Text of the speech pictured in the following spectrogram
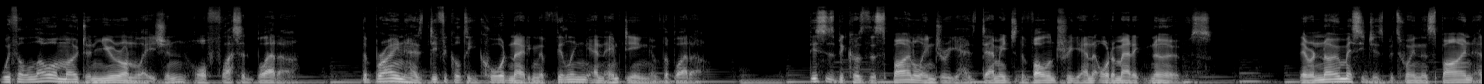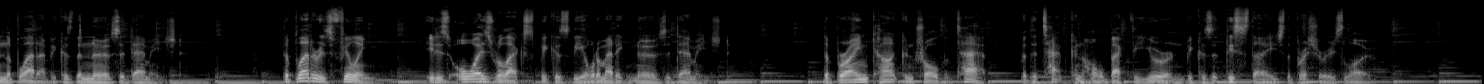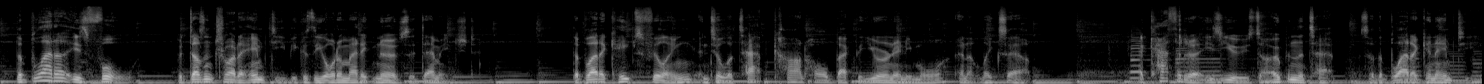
With a lower motor neuron lesion, or flaccid bladder, the brain has difficulty coordinating the filling and emptying of the bladder. This is because the spinal injury has damaged the voluntary and automatic nerves. There are no messages between the spine and the bladder because the nerves are damaged. The bladder is filling. It is always relaxed because the automatic nerves are damaged. The brain can't control the tap, but the tap can hold back the urine because at this stage the pressure is low. The bladder is full, but doesn't try to empty because the automatic nerves are damaged. The bladder keeps filling until the tap can't hold back the urine anymore and it leaks out. A catheter is used to open the tap so the bladder can empty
